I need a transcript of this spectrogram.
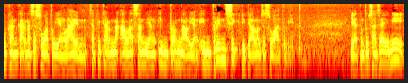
bukan karena sesuatu yang lain, tapi karena alasan yang internal, yang intrinsik di dalam sesuatu itu. Ya tentu saja ini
